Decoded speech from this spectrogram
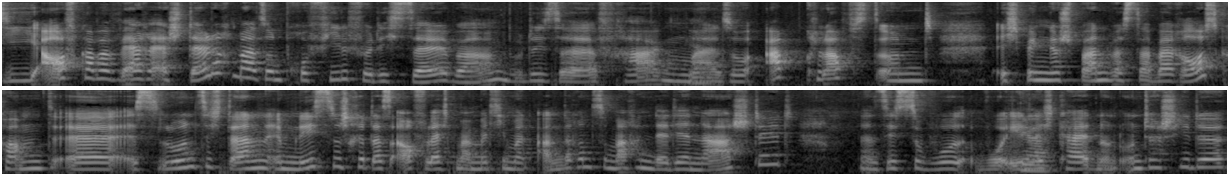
Die Aufgabe wäre, erstell doch mal so ein Profil für dich selber, wo du diese Fragen ja. mal so abklopfst und ich bin gespannt, was dabei rauskommt. Äh, es lohnt sich dann im nächsten Schritt, das auch vielleicht mal mit jemand anderem zu machen, der dir nahesteht. Dann siehst du, wo, wo Ähnlichkeiten ja. und Unterschiede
